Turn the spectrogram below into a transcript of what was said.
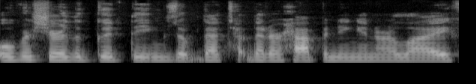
overshare the good things of that that are happening in our life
